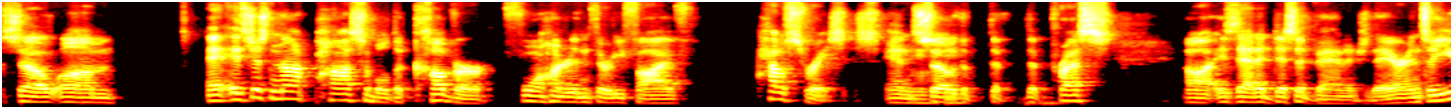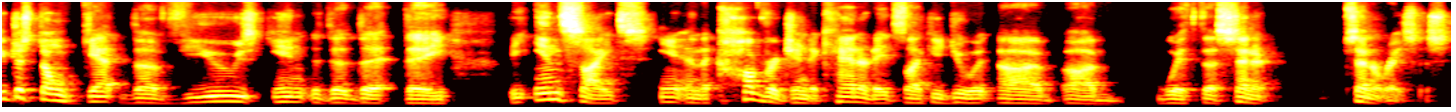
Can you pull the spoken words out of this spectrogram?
So um, it's just not possible to cover 435 house races. And mm-hmm. so the, the, the press uh, is at a disadvantage there. And so you just don't get the views in the, the, the, the insights in, and the coverage into candidates like you do uh, uh, with the Senate, Senate races.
